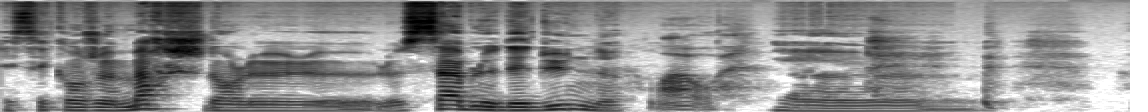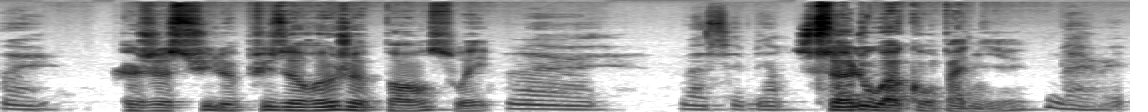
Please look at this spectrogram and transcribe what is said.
et c'est quand je marche dans le le sable des dunes, Ouais, que je suis le plus heureux, je pense, oui. ouais. Bah, c'est bien. Seul ou accompagné. Bah, oui.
